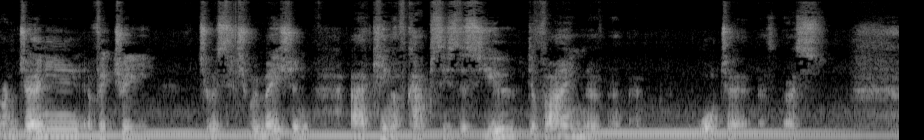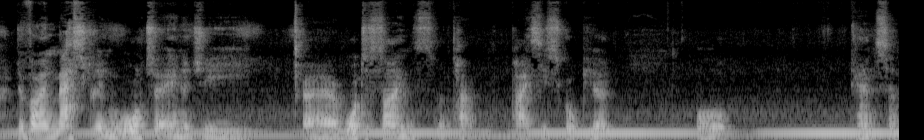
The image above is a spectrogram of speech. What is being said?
On journey, a victory to a situation. Uh, King of Cups, is this you? Divine uh, water, uh, divine masculine water energy, uh, water signs, Pisces, Scorpio, or Cancer.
